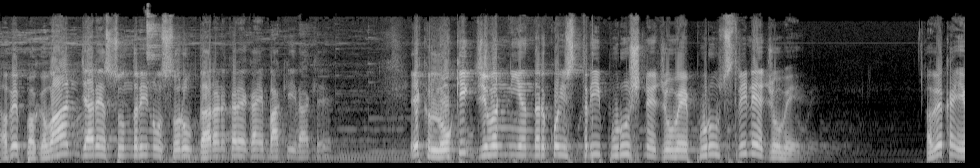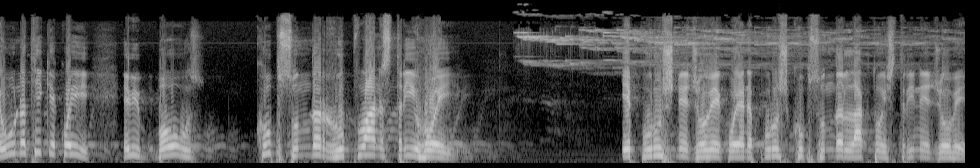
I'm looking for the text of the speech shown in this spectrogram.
હવે ભગવાન જ્યારે સુંદરીનું સ્વરૂપ ધારણ કરે, કાંઈ બાકી રાખે? એક લૌકિક જીવનની અંદર કોઈ સ્ત્રી પુરુષને જોવે, પુરુષ સ્ત્રીને જોવે. હવે કઈ એવું નથી કે કોઈ એવી બહુ ખૂબ સુંદર રૂપવાન સ્ત્રી હોય, એ પુરુષને જોવે કોઈ અને પુરુષ ખૂબ સુંદર લાગતો હોય સ્ત્રીને જોવે.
